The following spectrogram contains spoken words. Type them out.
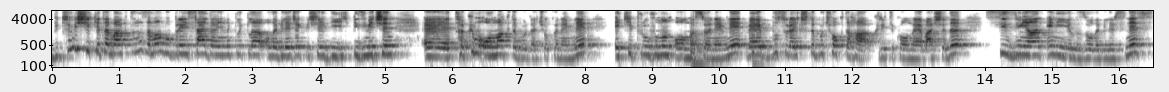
Bütün bir şirkete baktığınız zaman bu bireysel dayanıklılıkla olabilecek bir şey değil. Bizim için e, takım olmak da burada çok önemli. Ekip ruhunun olması önemli ve bu süreçte bu çok daha kritik olmaya başladı. Siz dünyanın en iyi yıldızı olabilirsiniz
